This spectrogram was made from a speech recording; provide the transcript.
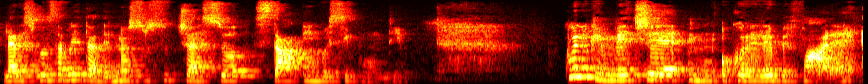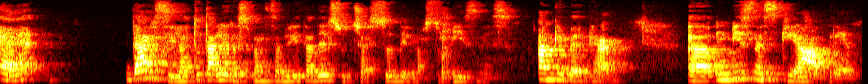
la responsabilità del nostro successo sta in questi punti. Quello che invece mh, occorrerebbe fare è darsi la totale responsabilità del successo del nostro business, anche perché uh, un business che apre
